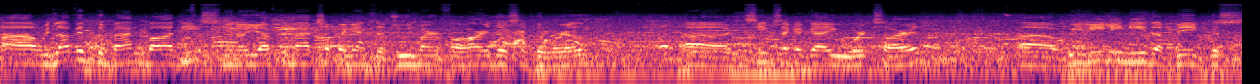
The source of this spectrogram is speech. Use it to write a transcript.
Uh, we'd love him to bang bodies. You know, you have to match up against the June Mar Fajardos of the world. Uh, he seems like a guy who works hard. Uh, we really need a big, because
